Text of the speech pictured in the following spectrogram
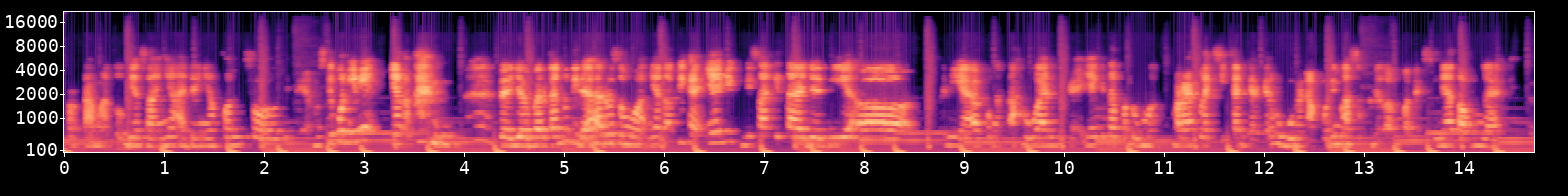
pertama tuh biasanya adanya kontrol gitu ya. Meskipun ini yang akan saya jabarkan tuh tidak harus semuanya tapi kayaknya ini bisa kita jadi uh, ini ya pengetahuan. Kayaknya kita perlu merefleksikan kira-kira hubungan aku ini masuk ke dalam konteks ini atau enggak gitu.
